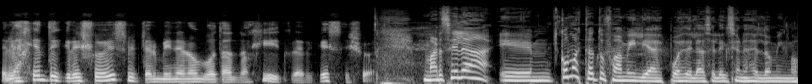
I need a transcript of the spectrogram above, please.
la gente creyó eso y terminaron votando a Hitler, qué sé yo. Marcela, eh, ¿cómo está tu familia después de las elecciones del domingo?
